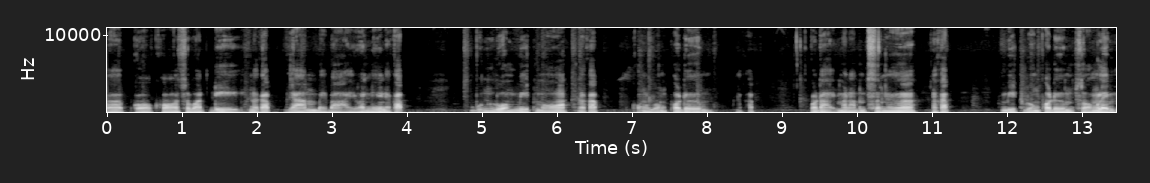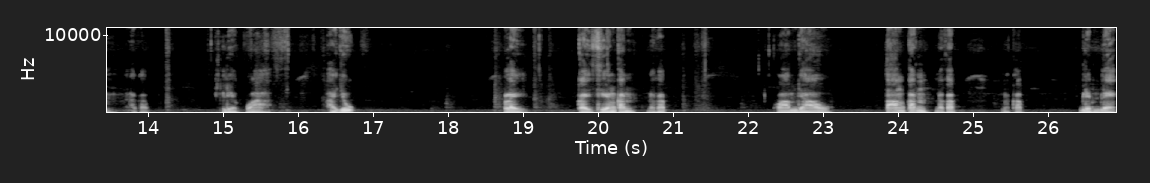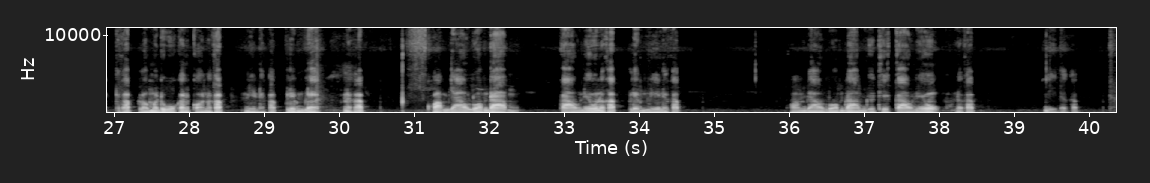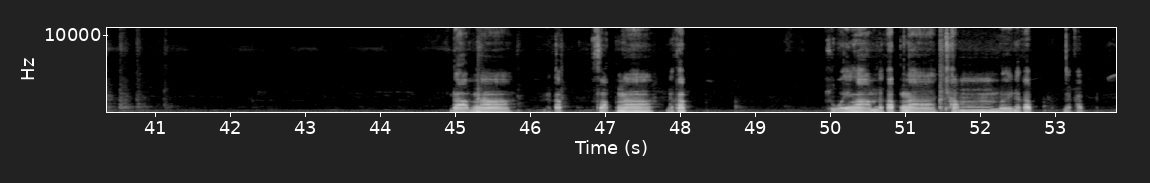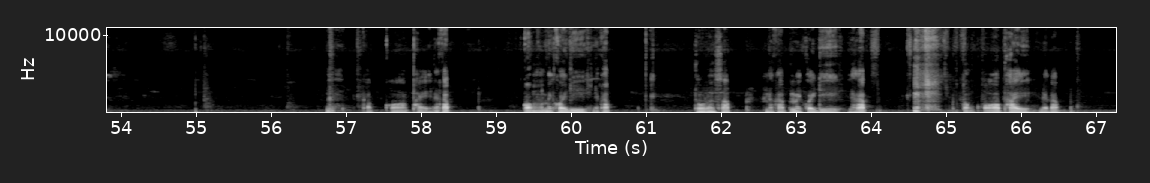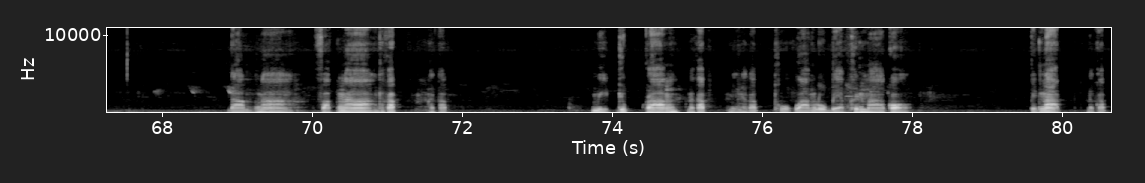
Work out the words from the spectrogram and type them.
ครับก็ขอสวัสดีนะครับ ยามบ่ายๆวันนี้นะครับ บุญร่วมมีดหมอนะครับ ของหลวงพ่อเดิมนะครับ ก็ได้มานำเสนอนะครับ มีดหลวงพ่อเดิมสองเล่มนะครับ เรียกว่าอายุใกล้ใกล้เคียงกันนะครับ ความยาวต่างกันนะครับนะครับ เล่มแรกนะครับ เรามาดูกันก่อนนะครับ นี่นะครับ เล่มแรก นะครับ ความยาวรวมด้าม9นิ้วนะครับเล่มนี้นะครับ ความยาวรวมด้ามอยู่ที่9นิ้วนะครับ นี่นะครับด้ามงานะครับ ฝักงานะครับ สวยงามนะครับ งาฉ่ำเลยนะครับนะครับครับขออภัยนะครับ กล่องไม่ค่อยดีนะครับ โทรศัพท์นะครับไม่ค่อยดีนะครับ ต้องขออภัยนะครับ ดามงาฝักงานะครับนะครับ มีดยุบกลางนะครับนี่นะครับ ถูกวางรูปแบบขึ้นมาก็ เป็นนาคนะครับ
